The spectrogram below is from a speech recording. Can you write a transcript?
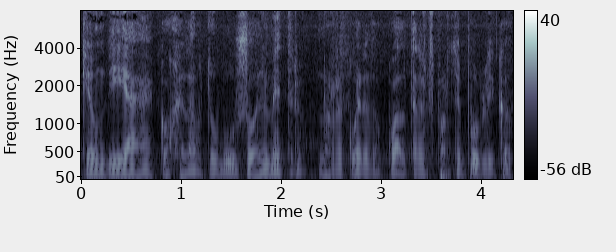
que un día coge el autobús o el metro, no recuerdo cuál transporte público,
